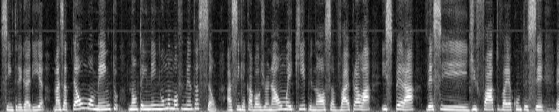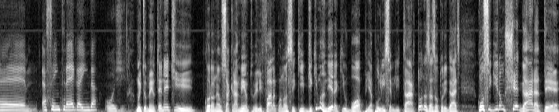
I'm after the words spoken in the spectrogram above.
se entregaria, mas até o momento não tem nenhuma movimentação. Assim que acabar o jornal, uma equipe nossa vai para lá esperar ver se de fato vai acontecer é, essa entrega ainda hoje. Muito bem, o tenente Coronel Sacramento, ele fala com a nossa equipe de que maneira que o BOP, a Polícia Militar, todas as autoridades conseguiram chegar até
